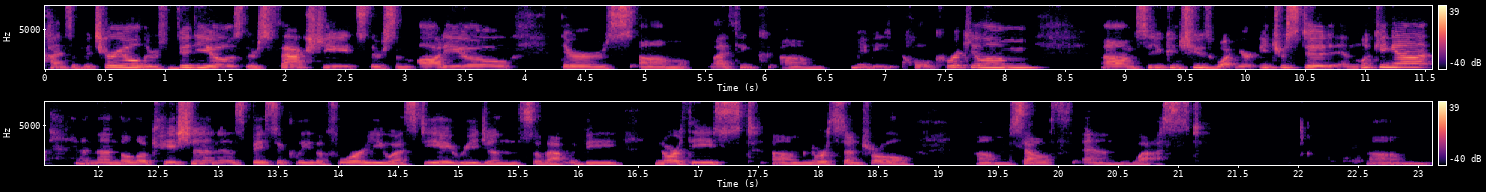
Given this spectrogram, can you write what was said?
kinds of material. There's videos, there's fact sheets, there's some audio, there's, um, I think, um, maybe whole curriculum. Um, so you can choose what you're interested in looking at. And then the location is basically the four USDA regions. So that would be Northeast, um, North Central, um, South, and West. Um,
